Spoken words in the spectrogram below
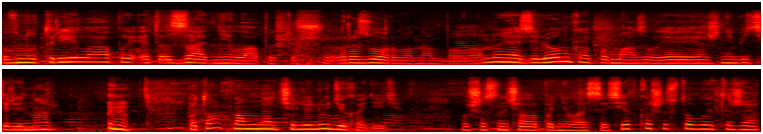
внутри лапы, это задние лапы тоже разорвано было. Ну, я зеленкой помазала, я, я же не ветеринар. Потом к нам начали люди ходить. Потому что сначала поднялась соседка шестого этажа,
